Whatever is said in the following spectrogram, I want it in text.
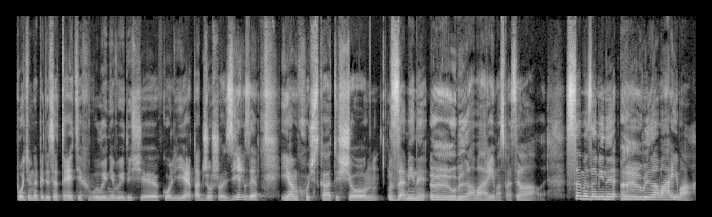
Потім на 53-й хвилині вийде ще Кольєр та Джошуа Зірзе. І я вам хочу сказати, що заміни Рубіна Маріма спрацювали. Саме заміни Рубіна Маріма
